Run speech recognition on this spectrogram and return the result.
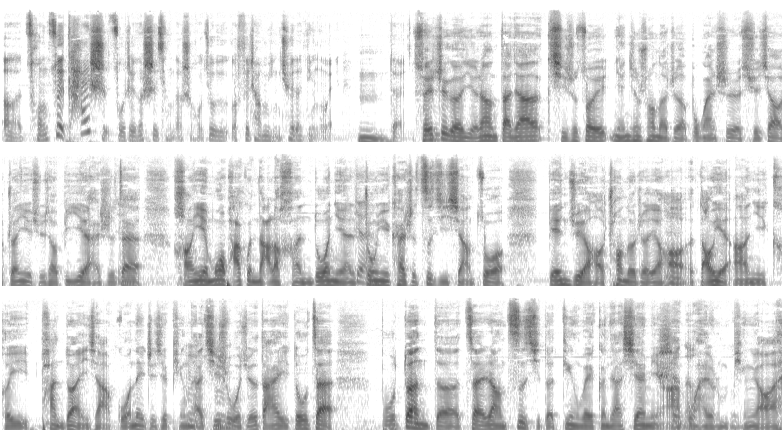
呃从最开始做这个事情的时候就有一个非常明确的定位，嗯，对，所以这个也让大家其实作为年轻创作者，不管是学校专业学校毕业，还是在行业摸爬滚打了很多年，终于开始自己想做编剧也好，创作者也好，导演啊，你可以判断一下国内这些平台。嗯其实我觉得大家也都在。不断的在让自己的定位更加鲜明啊，不管还有什么平遥啊，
